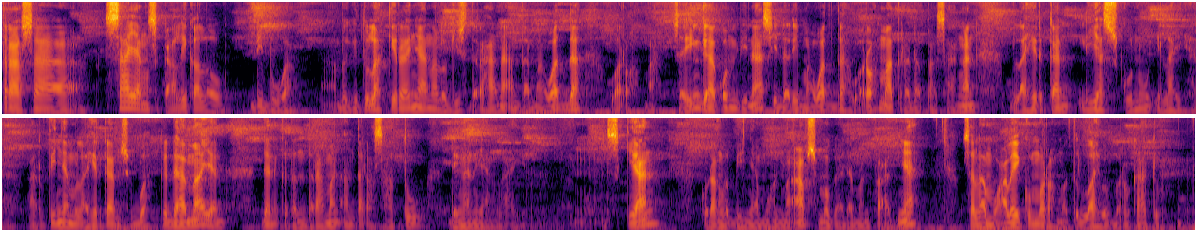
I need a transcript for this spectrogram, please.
terasa sayang sekali kalau dibuang. Nah, begitulah kiranya analogi sederhana antara mawaddah warohmah. Sehingga kombinasi dari mawaddah warohmah terhadap pasangan melahirkan lias kunu ilaiha. Artinya melahirkan sebuah kedamaian dan ketenteraman antara satu dengan yang lain. Sekian, kurang lebihnya mohon maaf. Semoga ada manfaatnya. Assalamualaikum warahmatullahi wabarakatuh.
